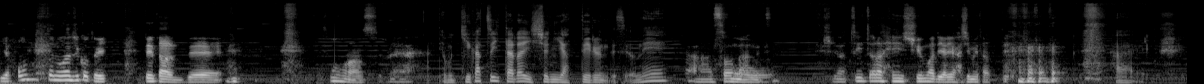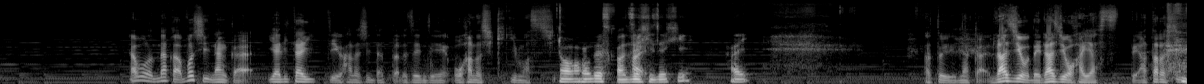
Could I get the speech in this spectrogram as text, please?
いや、本当に同じこと言ってたんで、そうなんですよね。でも気がついたら一緒にやってるんですよね。あーそうなんです。気がついたら編集までやり始めたって。はい。あもうなんかもしなんかやりたいっていう話だったら全然お話聞きますし。あ本当ですか、ぜひぜひ。はいあというなんかラジオでラジオ生やすって新しい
